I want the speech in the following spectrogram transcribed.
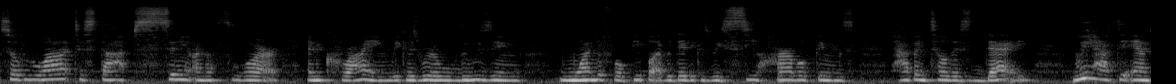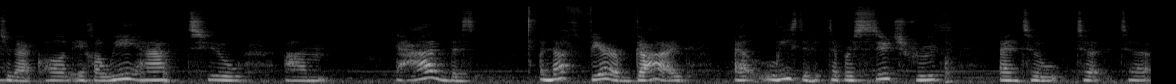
So if we want to stop sitting on the floor and crying because we're losing wonderful people every day because we see horrible things happen till this day, we have to answer that call of Eicha. We have to um, have this enough fear of God, at least to, to pursue truth and to to to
